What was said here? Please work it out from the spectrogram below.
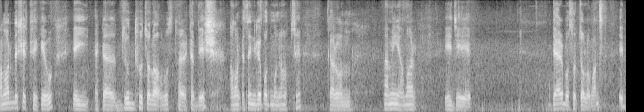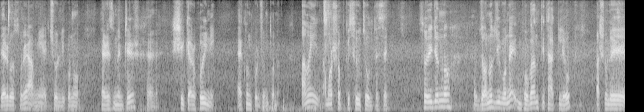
আমার দেশের থেকেও এই একটা যুদ্ধ চলা অবস্থার একটা দেশ আমার কাছে নিরাপদ মনে হচ্ছে। কারণ আমি আমার এই যে দেড় বছর চলমান, এই দেড় বছরে আমি অ্যাকচুয়ালি কোনো হ্যারাসমেন্টের শিকার হইনি এখন পর্যন্ত না। আমি আমার সব কিছুই চলতেছে। সো এই জন্য জনজীবনে ভোগান্তি থাকলেও আসলে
